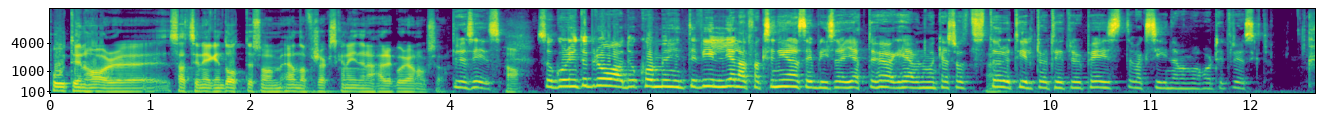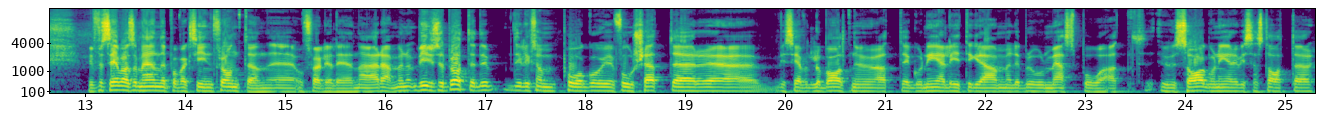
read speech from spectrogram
Putin har eh, satt sin egen dotter som en av försökskaninerna här i början också. Precis. Ja. Så går det inte bra då kommer inte viljan att vaccinera sig bli så jättehög även om man kanske har ett större ja. tilltro till ett europeiskt vaccin än vad man har till ett ryskt. Vi får se vad som händer på vaccinfronten eh, och följa det nära. Men virusutbrottet det, det liksom pågår ju, fortsätter. Eh, vi ser väl globalt nu att det går ner lite grann men det beror mest på att USA går ner i vissa stater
